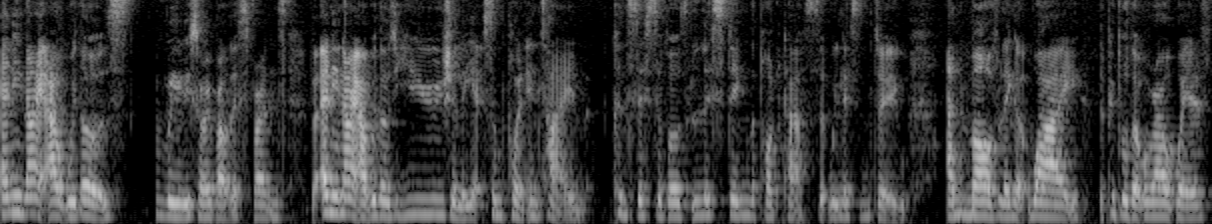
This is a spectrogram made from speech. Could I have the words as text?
any night out with us, really sorry about this, friends, but any night out with us, usually at some point in time, consists of us listing the podcasts that we listen to and marveling at why the people that we're out with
